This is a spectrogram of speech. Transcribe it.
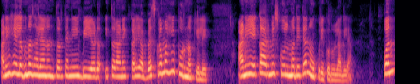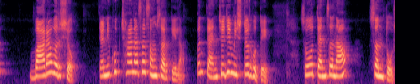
आणि हे लग्न झाल्यानंतर त्यांनी बी एड इतर अनेक काही अभ्यासक्रमही पूर्ण केले. आणि एका आर्मी स्कूलमध्ये त्या नोकरी करू लागल्या. पण बारा वर्ष त्यांनी खूप छान असा संसार केला. पण त्यांचे जे मिस्टर होते सो त्यांचं नाव संतोष.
